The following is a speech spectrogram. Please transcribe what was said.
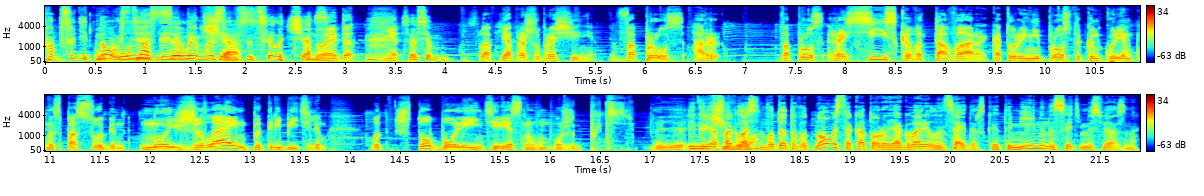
обсудить новости. У нас целый мы, час. Мы целый час. Но это нет. Совсем. Слав, я прошу прощения. Вопрос о вопрос российского товара, который не просто конкурентно способен, но и желаем потребителям. Вот что более интересного может быть? Игорь, Ничего. я согласен. Вот эта вот новость, о которой я говорил, инсайдерская, это именно с этими связано.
